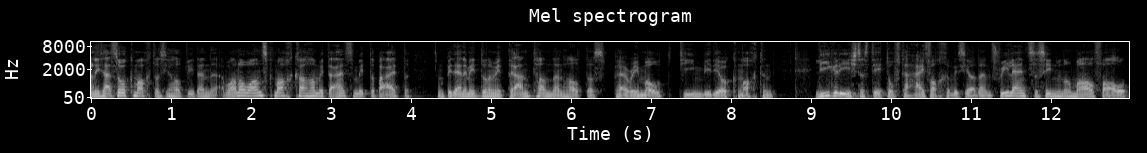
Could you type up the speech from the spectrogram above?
habe ich es auch so gemacht, dass ich halt wieder One-on-Ones gemacht habe mit den einzelnen Mitarbeitern und bei denen mit, die mit getrennt haben, dann halt das per Remote-Team-Video gemacht haben. Legally ist das dort oft einfacher, weil sie ja dann Freelancer sind im Normalfall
